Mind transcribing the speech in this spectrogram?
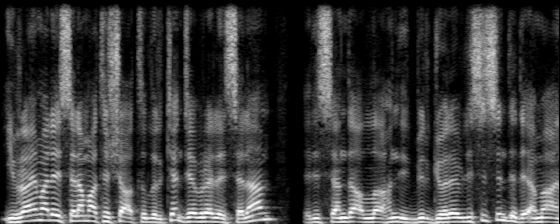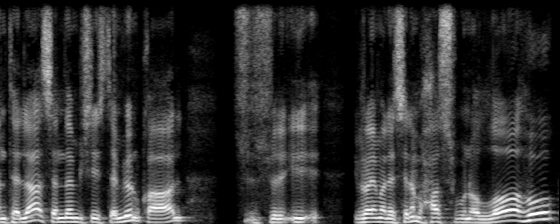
İbrahim Aleyhisselam ateşe atılırken Cebrail Aleyhisselam dedi sen de Allah'ın bir görevlisisin dedi. Ema entela senden bir şey istemiyorum. Kal İbrahim Aleyhisselam hasbunallahu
